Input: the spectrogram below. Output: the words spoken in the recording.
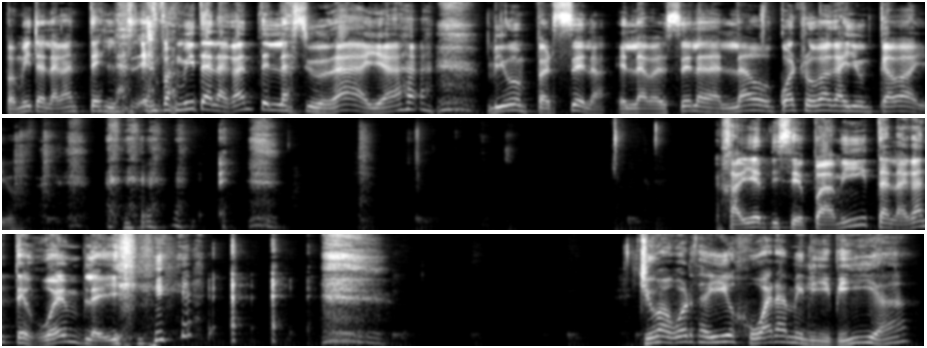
Pamita Lagante es la, Pamita Lagante es la ciudad, ya. Vivo en parcela. En la parcela de al lado, cuatro vacas y un caballo. Javier dice, para mí Talagante es Wembley. Yo me acuerdo de ir a jugar a Melipilla,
